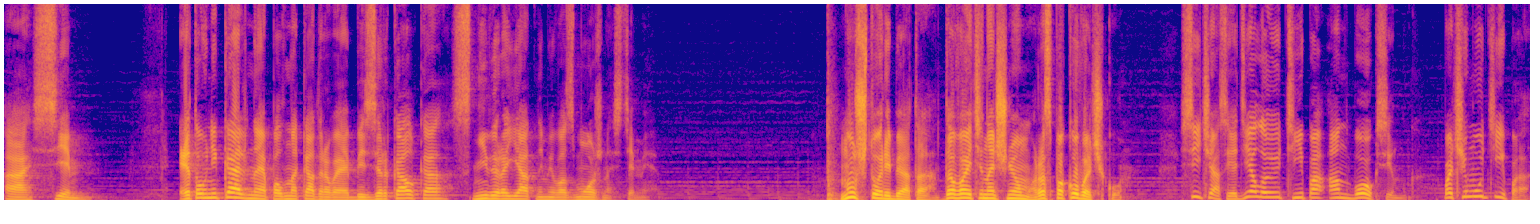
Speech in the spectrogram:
A7. Это уникальная полнокадровая беззеркалка с невероятными возможностями. Ну что, ребята, давайте начнем распаковочку. Сейчас я делаю типа unboxing. Почему типа?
